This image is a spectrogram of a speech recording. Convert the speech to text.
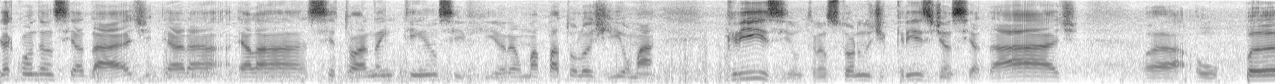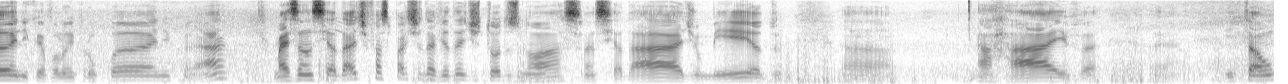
é quando a ansiedade ela, ela se torna intensa e vira uma patologia, uma crise, um transtorno de crise de ansiedade, uh, o pânico evolui para um pânico, né? mas a ansiedade faz parte da vida de todos nós, a ansiedade, o medo, uh, a raiva. Né? Então,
